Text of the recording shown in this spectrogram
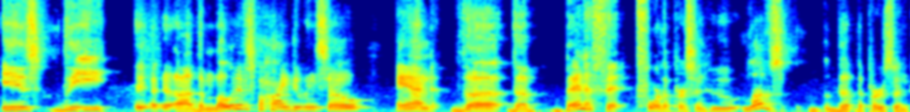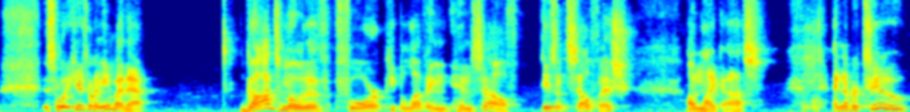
is the uh, uh the motives behind doing so and the the benefit for the person who loves the, the person. So here's what I mean by that. God's motive for people loving himself isn't selfish, unlike us. And number two,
